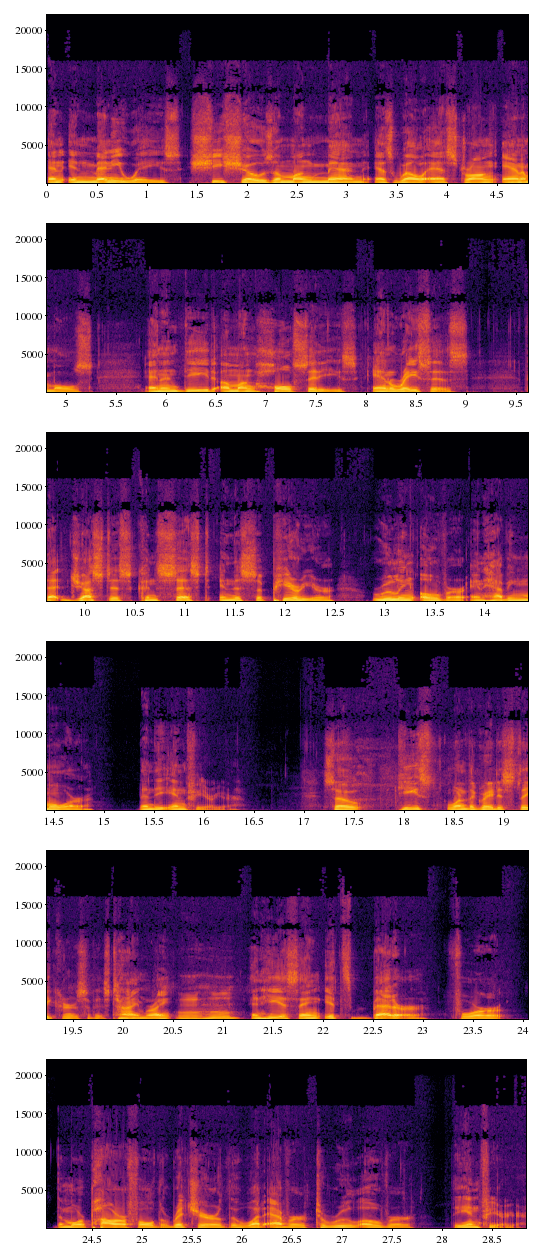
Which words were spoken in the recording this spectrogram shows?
and in many ways she shows among men as well as strong animals, and indeed among whole cities and races, that justice consists in the superior ruling over and having more than the inferior. So he's one of the greatest thinkers of his time, right? Mm-hmm. And he is saying it's better for the more powerful, the richer, the whatever to rule over the inferior.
